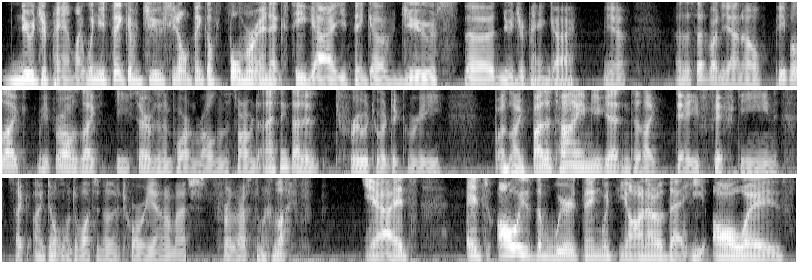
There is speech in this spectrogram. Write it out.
New Japan. Like when you think of Juice, you don't think of former NXT guy. You think of Juice, the New Japan guy. yeah. As I said about Yano, people like people are always like he serves an important role in the tournament, and I think that is true to a degree. But mm-hmm. like by the time you get into like day fifteen, it's like I don't want to watch another Toru Yano match for the rest of my life. Yeah, it's it's always the weird thing with Yano that he always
